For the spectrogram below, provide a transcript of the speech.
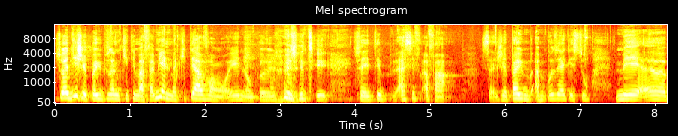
Cela dit, j'ai pas eu besoin de quitter ma famille, elle m'a quitté avant. Vous voyez, donc euh, j'étais, ça a été assez, enfin, j'ai pas eu à me poser la question. Mais euh,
